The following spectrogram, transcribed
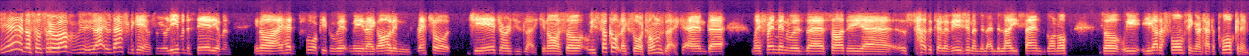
Yeah, no. So, so we were it was after the game, so we were leaving the stadium, and you know, I had four people with me, like all in retro GA jerseys, like you know. So we stuck out like sore thumbs, like. And uh, my friend then was uh, saw the uh, saw the television and the and the live fans going up. So we he got a foam finger and started poking him,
